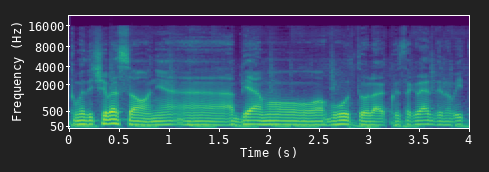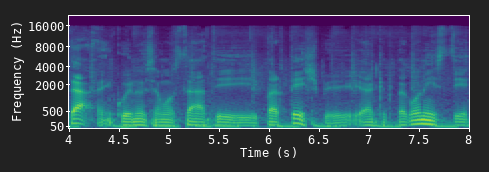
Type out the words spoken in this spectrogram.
come diceva Sonia, eh, abbiamo avuto la, questa grande novità in cui noi siamo stati partecipi e anche protagonisti,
